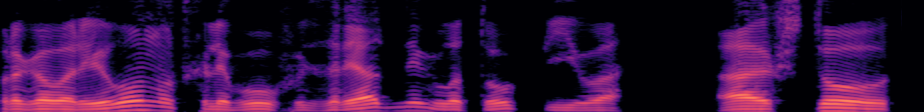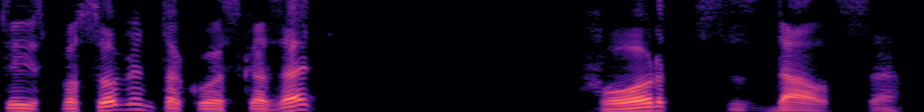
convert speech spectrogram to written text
проговорил он, отхлебнув изрядный глоток пива. «А что, ты способен такое сказать?» Форд сдался.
